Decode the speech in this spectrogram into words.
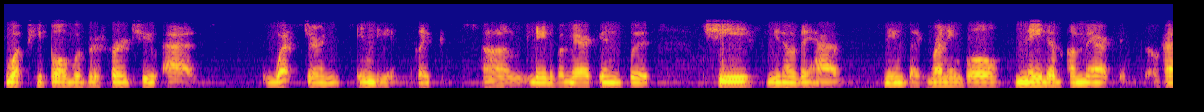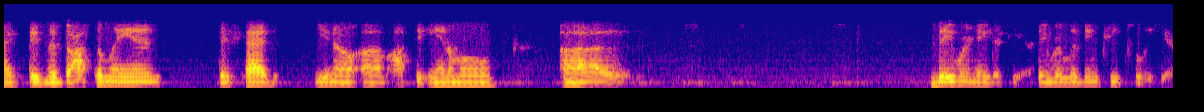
what people would refer to as Western Indians, like um, Native Americans with chief. You know, they have names like Running Bull. Native Americans okay? They lived off the land. They fed, you know, um, off the animals. Uh, they were native here. They were living peacefully here.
